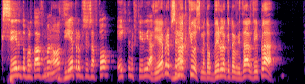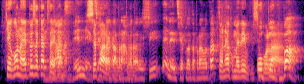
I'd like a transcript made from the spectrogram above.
Ξέρει το πρωτάθλημα, Not. διέπρεψε σε αυτό, έχει την ευκαιρία. Διέπρεψε Να- με ποιους, με τον Πύρλο και τον Βιδάλ δίπλα; Και εγώ να έπαιζα κάτι θα έκανα. Εντάξει, δεν είναι έτσι Σε απλά τα παρακαλώ πράγματα, τώρα. ρε, εσύ. Δεν είναι έτσι απλά τα πράγματα. Τον έχουμε δει σε ο πολλά. Πογμπά,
